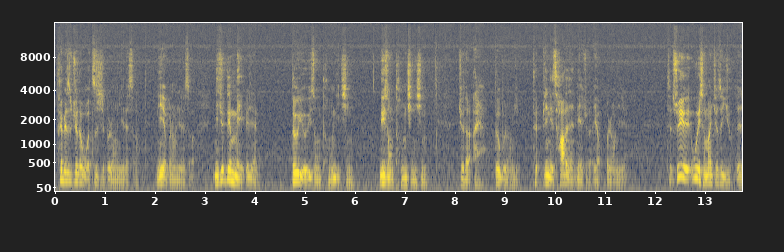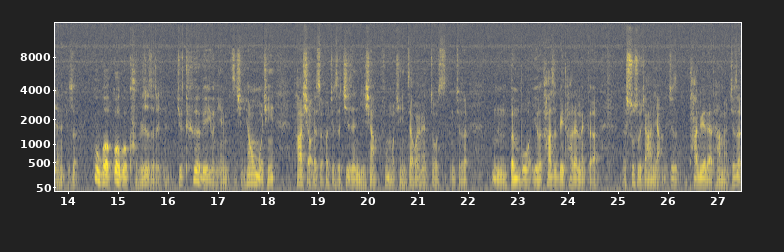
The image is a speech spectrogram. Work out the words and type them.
特别是觉得我自己不容易的时候，你也不容易的时候，你就对每个人都有一种同理心，一种同情心，觉得哎呀都不容易，特比你差的人你也觉得哟不容易，所以为什么就是有的人就是过过过过苦日子的人，就特别有怜悯之心。像我母亲，他小的时候就是寄人篱下，父母亲在外面做事，就是嗯奔波。以后他是被他的那个叔叔家养的，就是他虐待他们，就是，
